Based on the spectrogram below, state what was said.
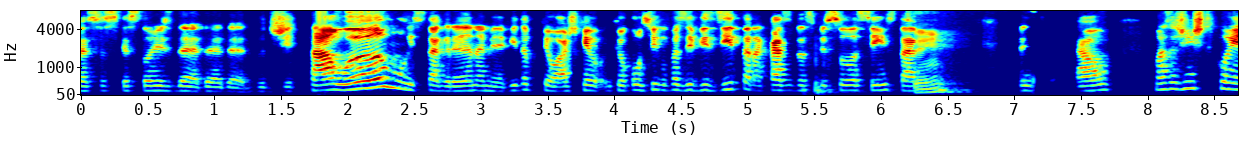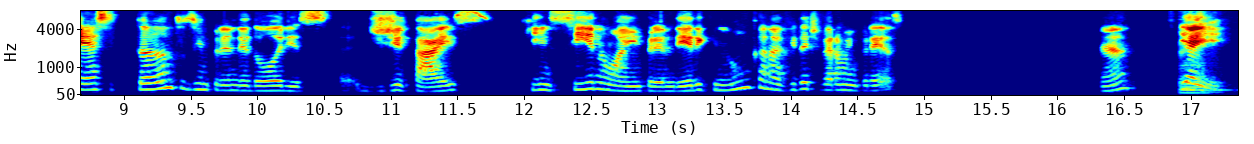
essas questões da, da, da, do digital. Amo o Instagram na minha vida, porque eu acho que eu, que eu consigo fazer visita na casa das pessoas sem estar Sim. presencial. Mas a gente conhece tantos empreendedores eh, digitais que ensinam a empreender e que nunca na vida tiveram uma empresa. Né? E aí?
